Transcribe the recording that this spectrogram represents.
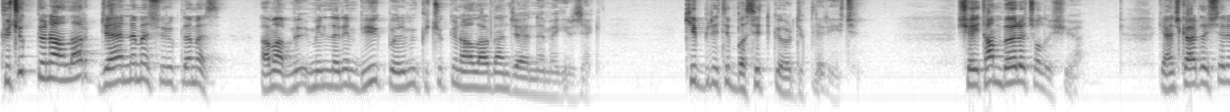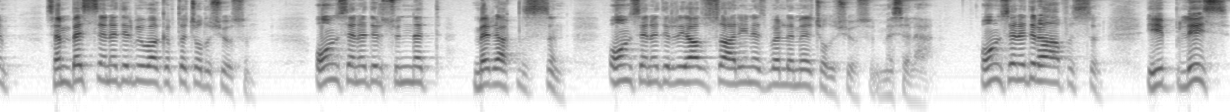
Küçük günahlar cehenneme sürüklemez. Ama müminlerin büyük bölümü küçük günahlardan cehenneme girecek. Kibriti basit gördükleri için. Şeytan böyle çalışıyor. Genç kardeşlerim, sen 5 senedir bir vakıfta çalışıyorsun. 10 senedir sünnet meraklısın. 10 senedir Riyazu Salih'in ezberlemeye çalışıyorsun mesela. 10 senedir hafızsın. İblis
